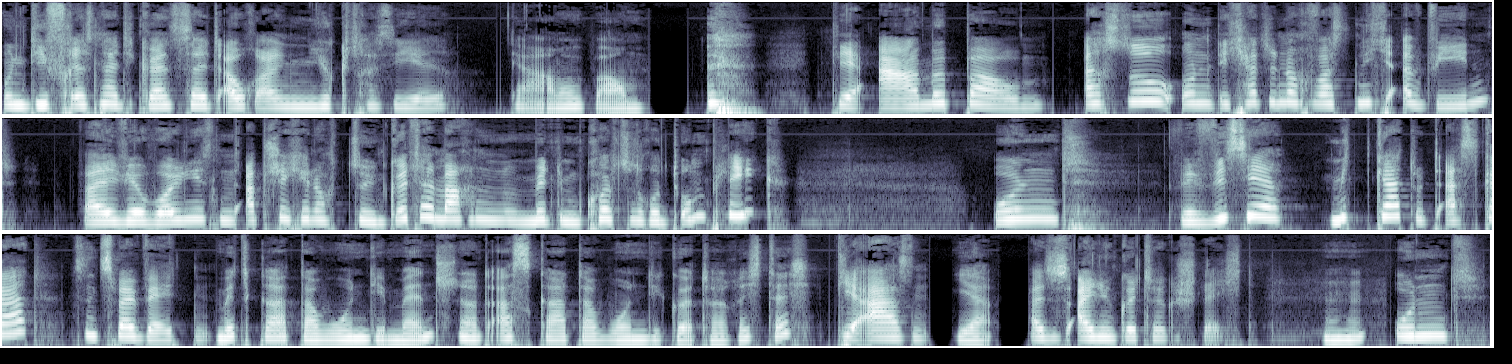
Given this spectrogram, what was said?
Und die fressen halt die ganze Zeit auch einen Yggdrasil. Der arme Baum. Der arme Baum. Ach so, und ich hatte noch was nicht erwähnt, weil wir wollen jetzt einen Abstecher noch zu den Göttern machen mit einem kurzen Rundumblick. Und wir wissen ja, Midgard und Asgard sind zwei Welten. Midgard, da wohnen die Menschen und Asgard, da wohnen die Götter, richtig? Die Asen. Ja. Also das eine Göttergeschlecht. Mhm. Und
